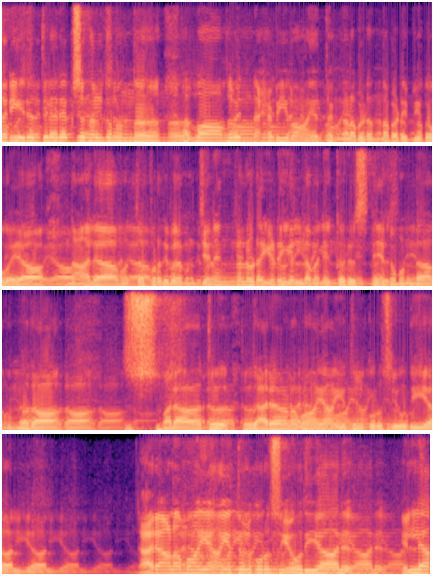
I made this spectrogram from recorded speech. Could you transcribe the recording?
ശരീരത്തിലെ രക്ഷ നൽകുമെന്ന് അല്ലാഹുവിന്റെ ഹബീബായ തങ്ങൾ അവിടുന്ന് പഠിപ്പിക്കുകയാ. നാലാമത്തെ പ്രതിഫലം ജനങ്ങളുടെ ഇടയിൽ അവനിക്കൊരു സ്നേഹമുണ്ടാകുന്നതാ സ്വലാത്ത് ധാരാളമായ ആയത്തിൽ കുറിച്ച് ഓതിയാൽ ധാരാളമായ ആയത്തിൽ കുറിച്ച് ഓതിയാൽ എല്ലാ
